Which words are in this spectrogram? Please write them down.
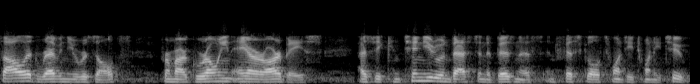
solid revenue results from our growing ARR base as we continue to invest in the business in fiscal 2022.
